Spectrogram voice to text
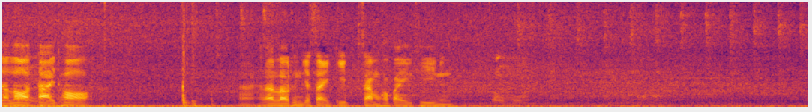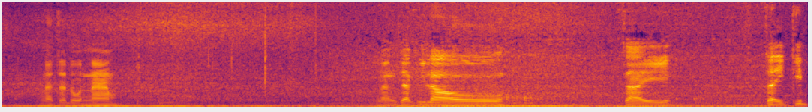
จะลอดใต้ท่ออ่าแล้วเราถึงจะใส่กิฟซ้ำเข้าไปอีกทีหนึ่งต้องน่าจะโดนน้ำหลังจากที่เรา ใส่ใส่กิฟ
